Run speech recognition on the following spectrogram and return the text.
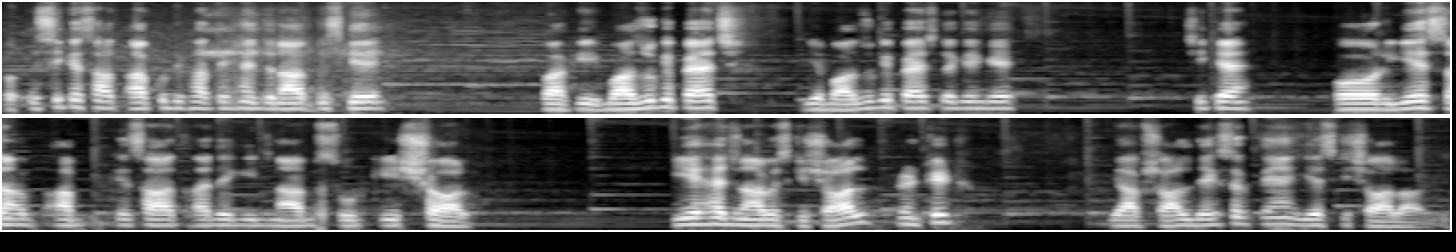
तो इसी के साथ आपको दिखाते हैं जनाब इसके बाकी बाजू के पैच ये बाजू के पैच लगेंगे। ठीक है, और ये सब आपके साथ आ जाएगी जनाब सूट की शॉल ये है जनाब इसकी शॉल प्रिंटेड ये आप शॉल देख सकते हैं, ये इसकी शॉल आ गई।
